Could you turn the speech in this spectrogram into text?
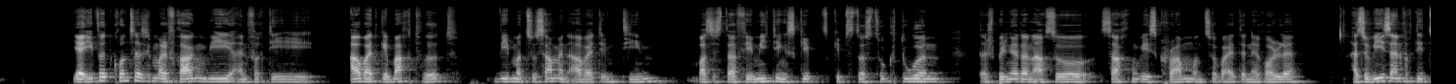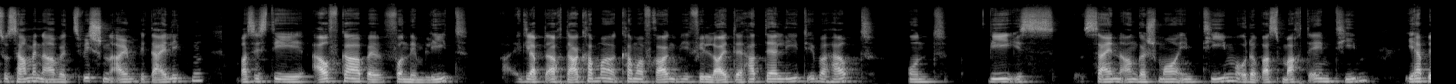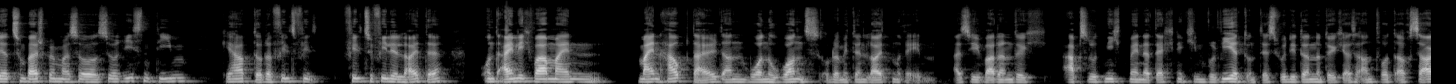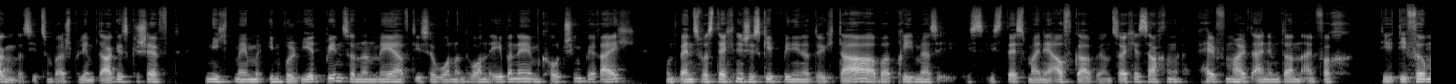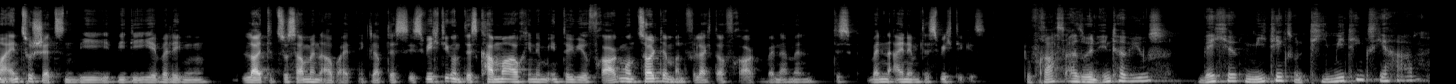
Ja, ich würde grundsätzlich mal fragen, wie einfach die Arbeit gemacht wird, wie man zusammenarbeitet im Team, was es da für Meetings gibt, gibt es da Strukturen, da spielen ja dann auch so Sachen wie Scrum und so weiter eine Rolle. Also wie ist einfach die Zusammenarbeit zwischen allen Beteiligten? Was ist die Aufgabe von dem Lead? Ich glaube, auch da kann man, kann man fragen, wie viele Leute hat der Lead überhaupt? Und wie ist sein Engagement im Team oder was macht er im Team? Ich habe ja zum Beispiel mal so, so ein Riesenteam gehabt oder viel, viel, viel zu viele Leute. Und eigentlich war mein, mein Hauptteil dann One-on-Ones oder mit den Leuten reden. Also ich war dann natürlich absolut nicht mehr in der Technik involviert und das würde ich dann natürlich als Antwort auch sagen, dass ich zum Beispiel im Tagesgeschäft nicht mehr involviert bin, sondern mehr auf dieser One-on-One-Ebene im Coaching-Bereich. Und wenn es was Technisches gibt, bin ich natürlich da, aber primär ist, ist das meine Aufgabe. Und solche Sachen helfen halt einem dann einfach, die, die Firma einzuschätzen, wie, wie die jeweiligen Leute zusammenarbeiten. Ich glaube, das ist wichtig und das kann man auch in einem Interview fragen und sollte man vielleicht auch fragen, wenn einem das, wenn einem das wichtig ist. Du fragst also in Interviews, welche Meetings und Team-Meetings ihr haben?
